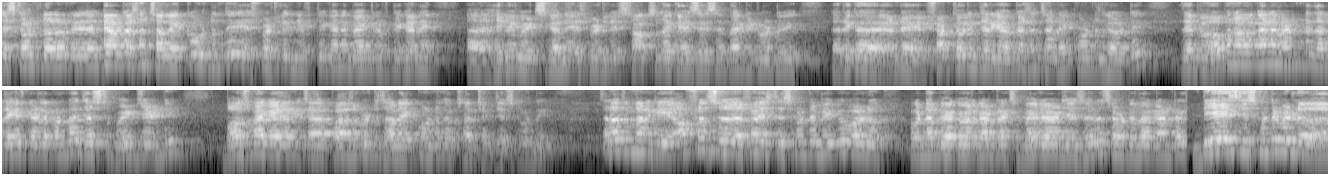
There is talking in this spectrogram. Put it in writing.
డిస్కౌంట్లలో లేదంటే అవకాశం చాలా ఎక్కువ ఉంటుంది. ఎస్పెషల్లీ నిఫ్టీ కానీ బ్యాంక్ నిఫ్టీ కానీ హెవీ వెయిట్స్ కానీ especially stocks like ICICI bank ఇటువంటివి రిక అంటే షార్ట్ కవరింగ్ జరిగే అవకాశం చాలా ఎక్కువ ఉంటుంది కాబట్టి రేపు ఓపెన్ అవ్వగానే వెంటనే దాని దగ్గరికి వెళ్ళకుండా జస్ట్ వెయిట్ చేయండి. బౌన్స్ బ్యాక్ అయ్యేదానికి చాలా పాసిబిలిటీ చాలా ఎక్కువ ఉంటుంది. ఒకసారి చెక్ చేసుకోండి. తర్వాత మనకి ఆప్షన్స్ ఎఫ్ఐఎస్ తీసుకుంటే మీకు వాళ్ళు ఒక డెబ్బై ఒక వేల కాంట్రాక్ట్స్ బయలు యాడ్ చేశారు సెవెంటీ ఫైవ్ కాంట్రాక్ట్ డిఐఎస్ తీసుకుంటే వీళ్ళు uh,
